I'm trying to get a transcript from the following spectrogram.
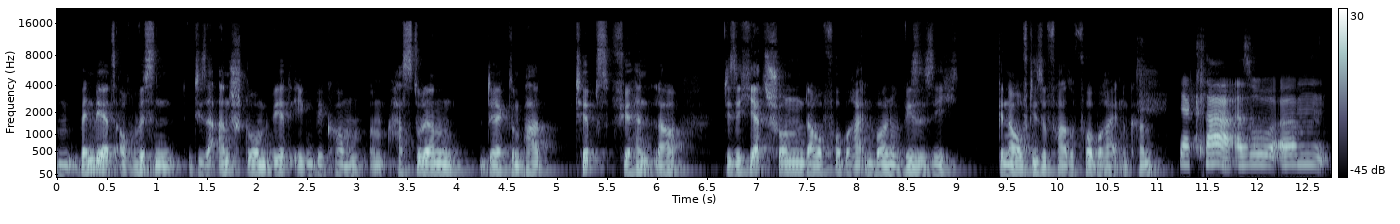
Ähm, wenn wir jetzt auch wissen, dieser Ansturm wird irgendwie kommen, ähm, hast du dann direkt so ein paar Tipps für Händler, die sich jetzt schon darauf vorbereiten wollen und wie sie sich genau auf diese Phase vorbereiten können? Ja klar, also ähm,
